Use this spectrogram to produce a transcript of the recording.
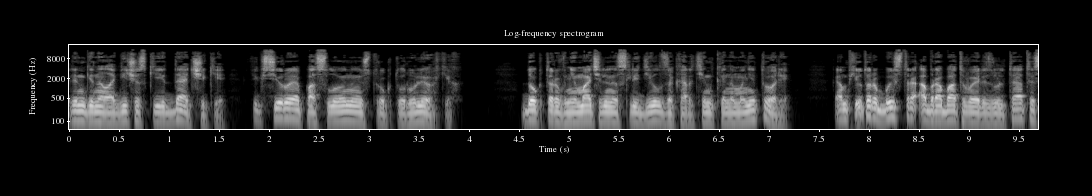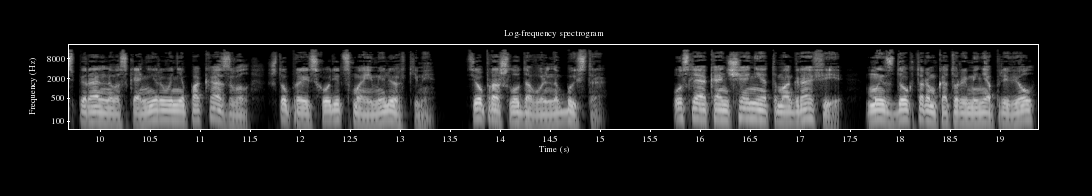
рентгенологические датчики, фиксируя послойную структуру легких. Доктор внимательно следил за картинкой на мониторе. Компьютер, быстро обрабатывая результаты спирального сканирования, показывал, что происходит с моими легкими. Все прошло довольно быстро. После окончания томографии мы с доктором, который меня привел,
